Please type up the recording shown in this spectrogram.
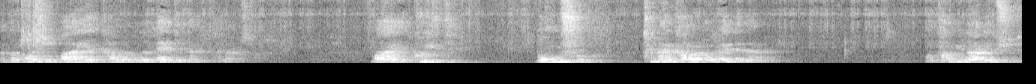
Adam onun için mahiyet kavramını reddeder kelamcılar. Mahiyet, kuiditi, donmuşluk, tümel kavramını reddeder. O tam Yunani düşünce.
